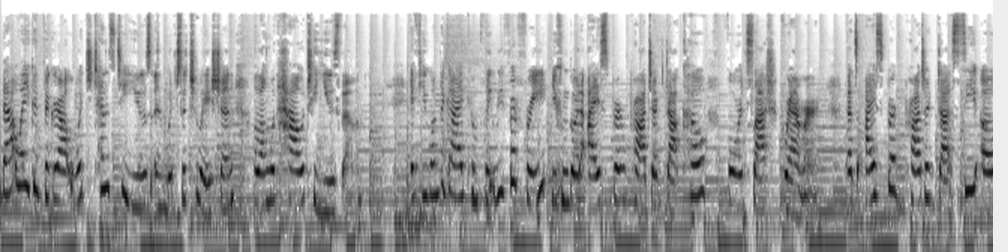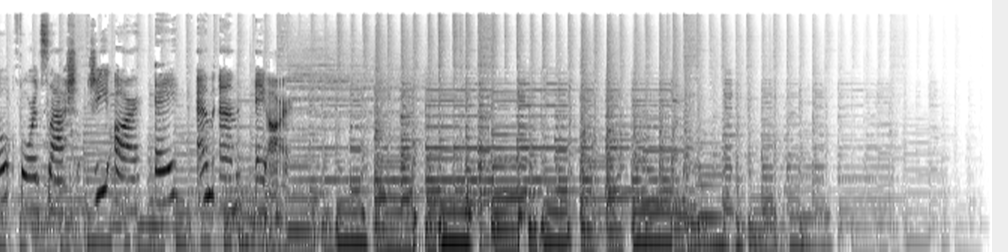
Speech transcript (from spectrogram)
That way, you can figure out which tense to use in which situation, along with how to use them. If you want the guide completely for free, you can go to icebergproject.co forward slash grammar. That's icebergproject.co forward slash G R A M M A R.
